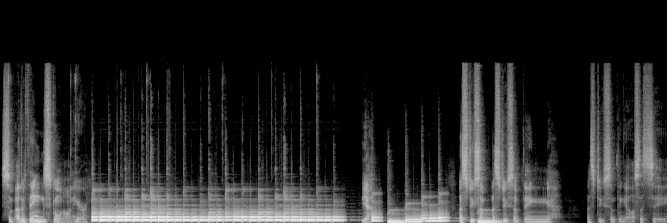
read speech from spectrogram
some other things going on here. Yeah. Let's do some let's do something let's do something else. Let's see.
